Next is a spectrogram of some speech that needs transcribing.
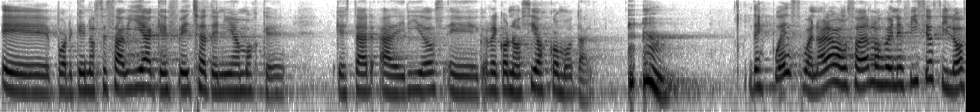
eh, porque no se sabía a qué fecha teníamos que, estar adheridos, eh, reconocidos como tal. Después, bueno, ahora vamos a ver los beneficios y los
